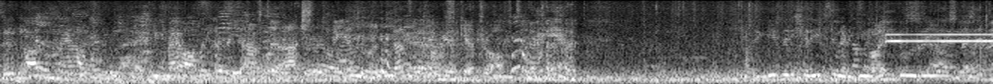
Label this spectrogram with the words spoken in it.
चलो मैं वापस लौट have to actually be into it to get dropped. ये मेरी शरीफ सी लड़की वही डूल रही है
